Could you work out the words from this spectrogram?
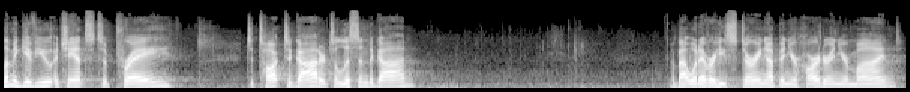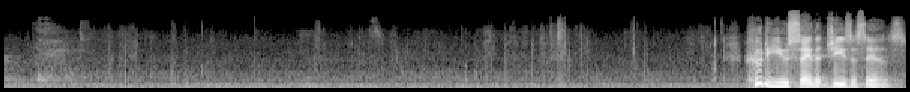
Let me give you a chance to pray, to talk to God, or to listen to God about whatever He's stirring up in your heart or in your mind. Who do you say that Jesus is?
